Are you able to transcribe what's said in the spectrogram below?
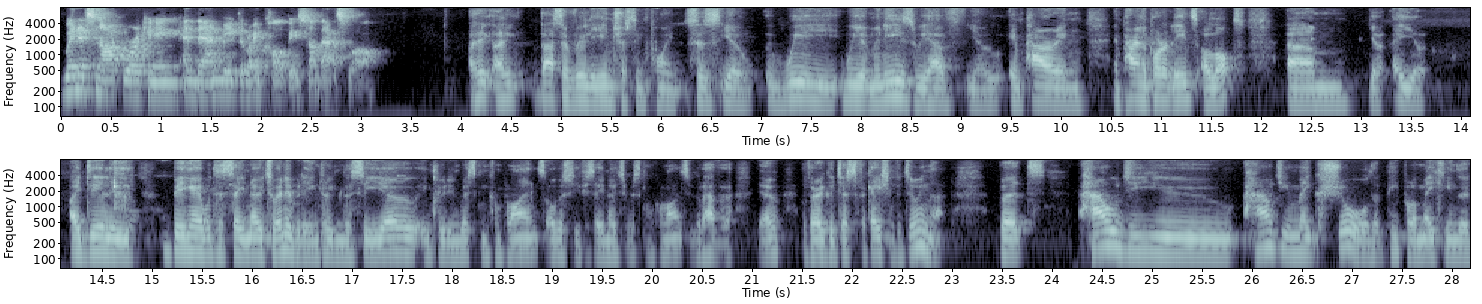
when it's not working and then make the right call based on that as well I think I think that's a really interesting point. Says you know we we at Monese we have you know empowering empowering the product leads a lot. Um, you know, a, ideally being able to say no to anybody, including the CEO, including risk and compliance. Obviously, if you say no to risk and compliance, you've got to have a you know a very good justification for doing that. But how do you how do you make sure that people are making the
